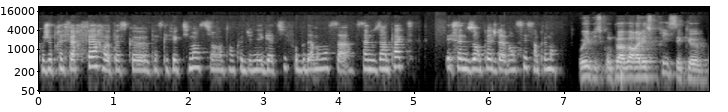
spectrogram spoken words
que je préfère faire parce que parce qu'effectivement, si on entend que du négatif, au bout d'un moment, ça, ça nous impacte et ça nous empêche d'avancer simplement. Oui, puisqu'on peut avoir à l'esprit, c'est que,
